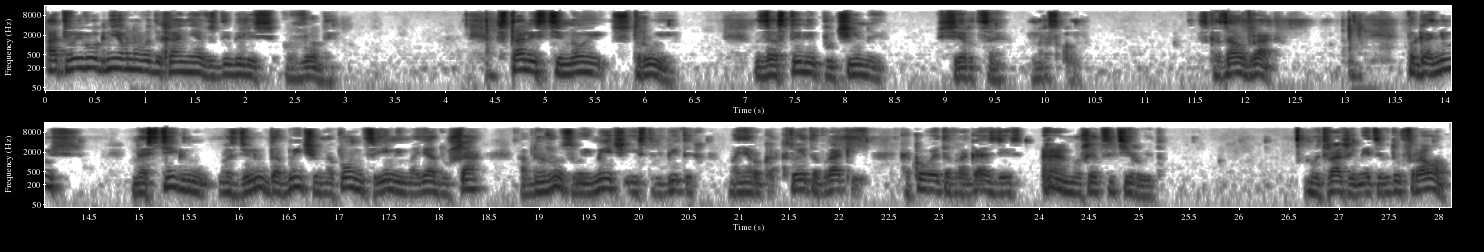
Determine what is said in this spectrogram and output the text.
От твоего гневного дыхания вздыбились воды, стали стеной струи, застыли пучины в сердце морском. Сказал враг, погонюсь, настигну, разделю добычу, наполнится ими моя душа, обнажу свой меч и истребит их моя рука. Кто это враг и какого это врага здесь Муше цитирует. Будет Раша имеется в виду фараон.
